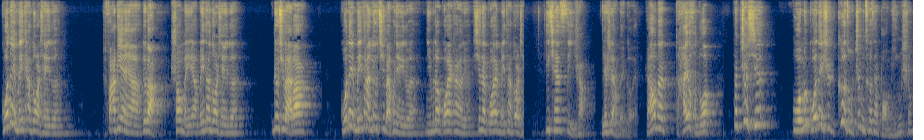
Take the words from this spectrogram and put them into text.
国内煤炭多少钱一吨？发电呀，对吧？烧煤呀，煤炭多少钱一吨？六七百吧。国内煤炭六七百块钱一吨，你们到国外看看去，现在国外煤炭多少钱？一千四以上也是两倍，各位。然后呢，还有很多。那这些我们国内是各种政策在保民生，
